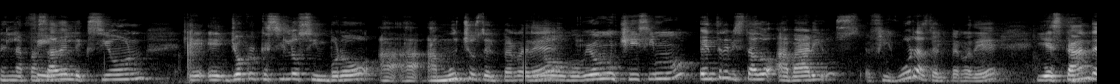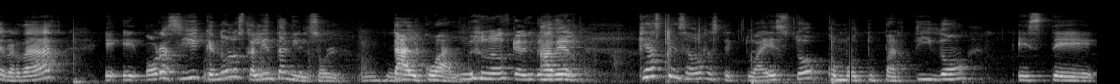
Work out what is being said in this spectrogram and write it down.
en la pasada elección. Eh, eh, yo creo que sí lo cimbró a, muchos del PRD. Lo movió muchísimo. He entrevistado a varios figuras del PRD y están de verdad. Eh, ahora sí que no los calienta ni el sol, tal cual. No los calienta a ver, ¿Qué has pensado respecto a esto como tu partido? Este,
